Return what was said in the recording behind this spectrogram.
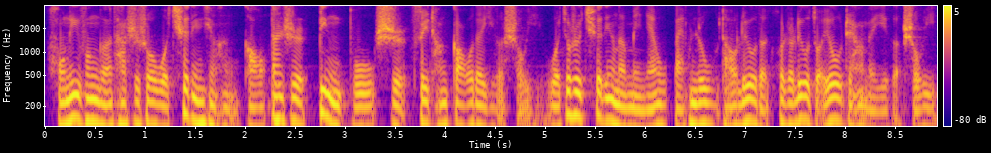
红利风格它是说我确定性很高，但是并不是非常高的一个收益，我就是确定的每年百分之五到六的或者六左右这样的一个收益。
